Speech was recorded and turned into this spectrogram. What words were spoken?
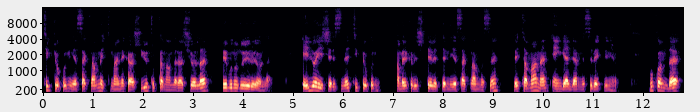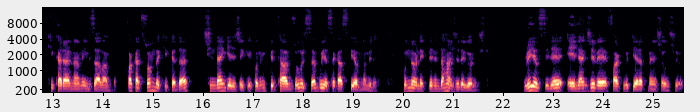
TikTok'un yasaklanma ihtimaline karşı YouTube kanalları açıyorlar ve bunu duyuruyorlar. 50 ay içerisinde TikTok'un Amerika Birleşik Devletleri'nde yasaklanması ve tamamen engellenmesi bekleniyor. Bu konudaki kararname imzalandı. Fakat son dakikada Çin'den gelecek ekonomik bir taviz olursa bu yasak askıya alınabilir. Bunun örneklerini daha önce de görmüştüm. Reels ile eğlence ve farklılık yaratmaya çalışıyor.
